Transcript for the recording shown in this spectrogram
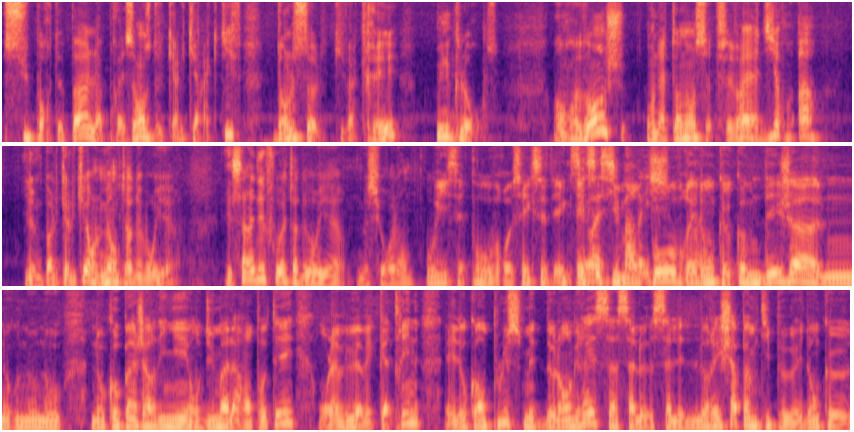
supporte pas la présence de calcaire actif dans le sol, qui va créer une chlorose. En revanche, on a tendance, c'est vrai, à dire Ah, il n'aime pas le calcaire, on le met en terre de bruyère. Et ça a un défaut, la terre de bruyère, monsieur Roland. Oui, c'est pauvre, c'est ex- ouais, excessivement pauvre. Et donc, euh, comme déjà nos, nos- nos- nos copains jardiniers ont du mal à rempoter, on l'a vu avec Catherine, et donc en plus mettre de l'engrais, ça, ça, le- ça le- leur échappe un petit peu. Et donc, euh,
